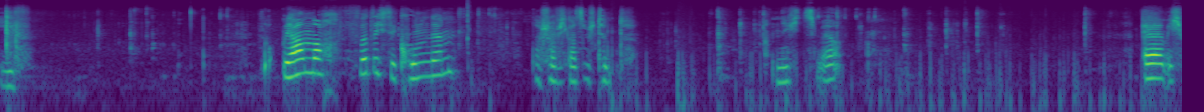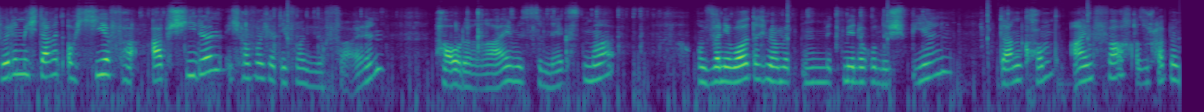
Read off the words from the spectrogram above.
Lief. So, wir haben noch 40 Sekunden. Da schaffe ich ganz bestimmt nichts mehr. Ähm, ich würde mich damit auch hier verabschieden. Ich hoffe, euch hat die Folge gefallen. Haut rein, bis zum nächsten Mal. Und wenn ihr wollt, dass ich mal mit, mit mir eine Runde spielen, dann kommt einfach, also schreibt mir mal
